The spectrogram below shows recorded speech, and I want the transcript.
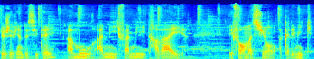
que je viens de citer, amour, amis, famille, travail et formation académique,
